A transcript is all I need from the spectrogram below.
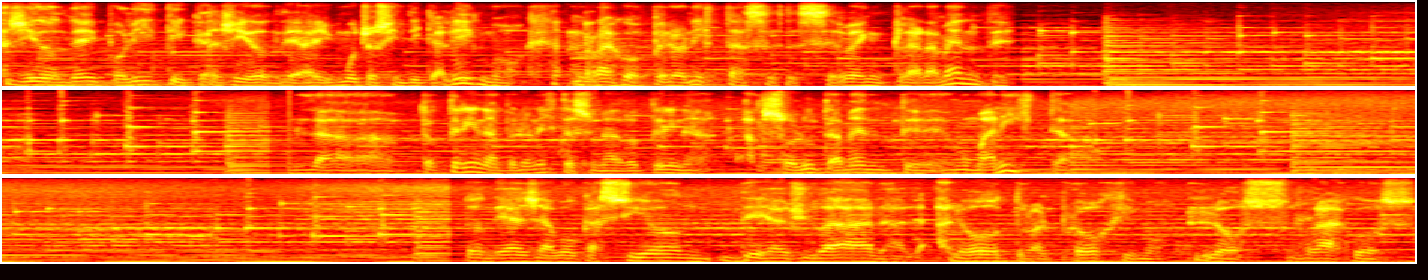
allí donde hay política, allí donde hay mucho sindicalismo, rasgos peronistas se- ven claramente. Doctrina peronista es una doctrina absolutamente humanista. Donde haya vocación de ayudar al, al otro, al prójimo, los rasgos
